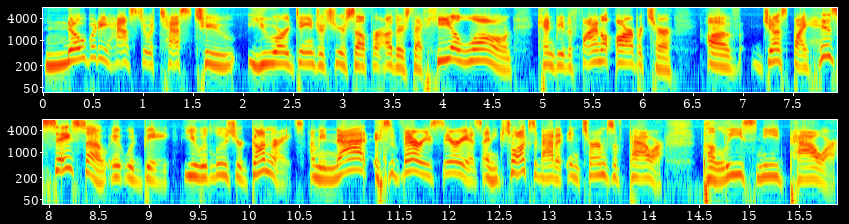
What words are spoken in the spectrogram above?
nobody has to attest to you are a danger to yourself or others, that he alone can be the final arbiter of just by his say so, it would be you would lose your gun rights. I mean, that is very serious. And he talks about it in terms of power. Police need power.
